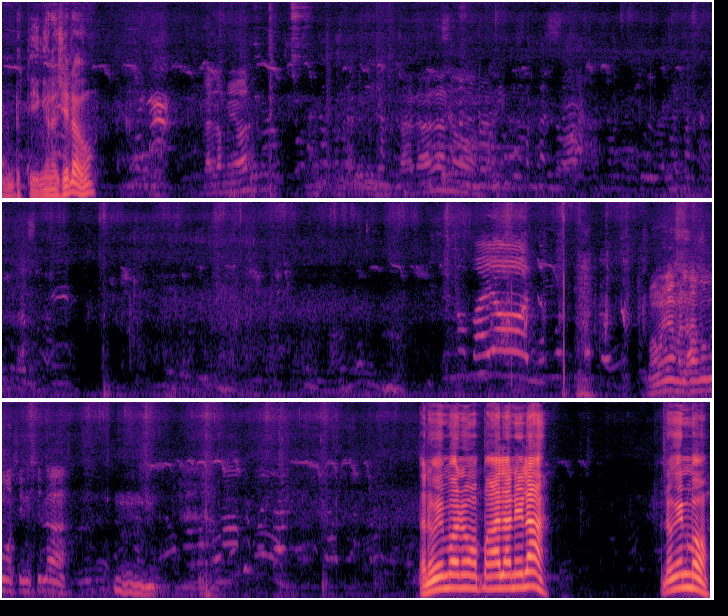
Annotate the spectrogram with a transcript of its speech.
Datingan na sila, oh. Mamaya malaman mo sino sila. Tanungin mo ano ang pangalan nila. Tanungin mo.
